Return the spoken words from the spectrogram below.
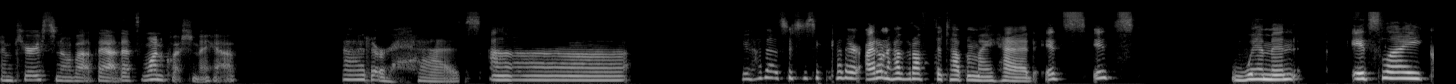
I'm curious to know about that. That's one question I have. Had or has? Uh, you have that statistic, Heather? I don't have it off the top of my head. It's it's women. It's like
